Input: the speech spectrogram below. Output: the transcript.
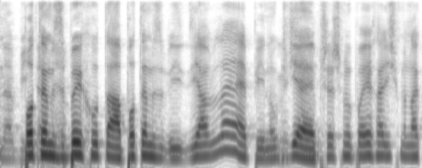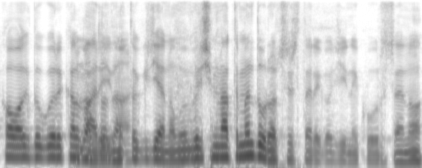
nabite, potem nie? Zbychu, ta, potem z... ja lepiej, no Myślisz? gdzie? Przecież my pojechaliśmy na kołach do Góry Kalwarii, No no to to, tak. gdzie? No my byliśmy na tym enduro 3-4 godziny, kurczę, no.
